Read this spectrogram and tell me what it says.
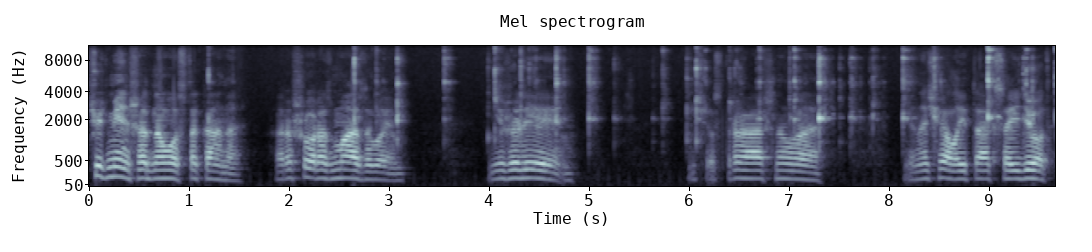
чуть меньше одного стакана. Хорошо размазываем. Не жалеем. Ничего страшного. Для начала и так сойдет.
